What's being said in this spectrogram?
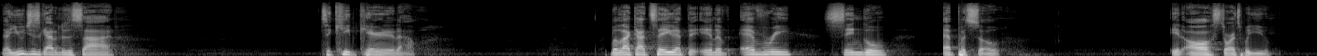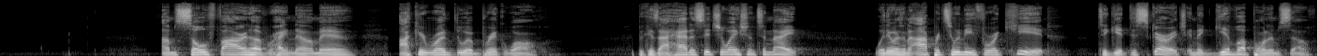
Now you just got to decide to keep carrying it out. But like I tell you at the end of every single episode, it all starts with you. I'm so fired up right now, man. I could run through a brick wall because I had a situation tonight where there was an opportunity for a kid to get discouraged and to give up on himself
